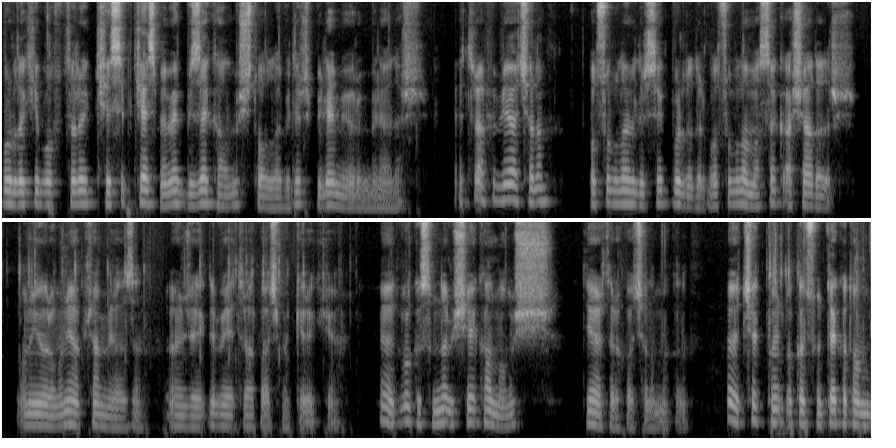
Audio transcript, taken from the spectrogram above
Buradaki bossları kesip kesmemek bize kalmış da olabilir. Bilemiyorum birader. Etrafı bir açalım. Boss'u bulabilirsek buradadır. Boss'u bulamazsak aşağıdadır. Onun yorumunu yapacağım birazdan. Öncelikle bir etrafı açmak gerekiyor. Evet bu kısımda bir şey kalmamış. Diğer tarafı açalım bakalım. Evet checkpoint lokasyonu tek atan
